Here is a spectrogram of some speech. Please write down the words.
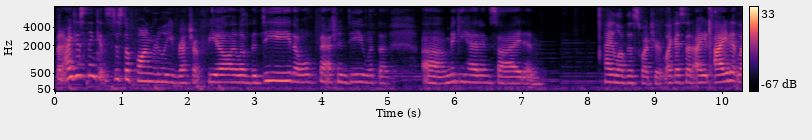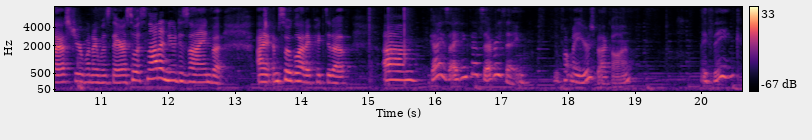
but I just think it's just a fun, really retro feel. I love the D, the old fashioned D with the uh, Mickey head inside and I love this sweatshirt. Like I said, I eyed it last year when I was there, so it's not a new design, but I, am so glad I picked it up. Um, guys, I think that's everything. I'll put my ears back on. I think,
